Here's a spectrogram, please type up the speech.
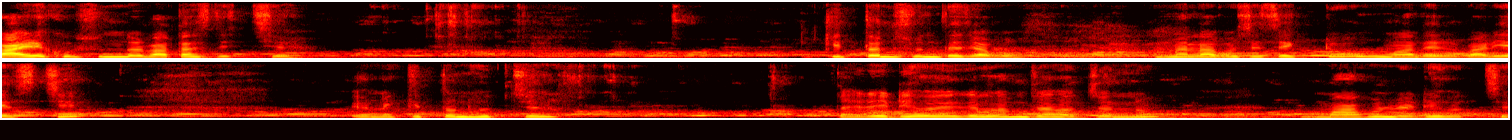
বাইরে খুব সুন্দর বাতাস দিচ্ছে। কীর্তন শুনতে যাব। মেলা বসেছে একটু মাদের বাড়ি এসছি। এখানে কীর্তন হচ্ছে। তাই রেডি হয়ে গেলাম যাওয়ার জন্য। মা এখন রেডি হচ্ছে।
